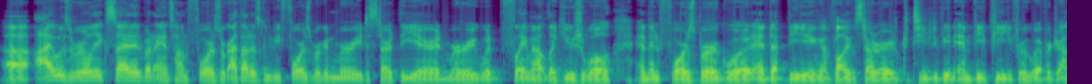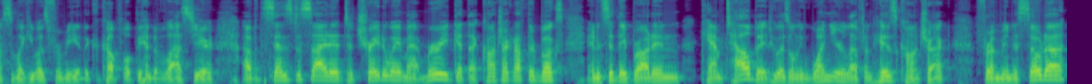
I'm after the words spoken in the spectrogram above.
uh, I was really excited about Anton Forsberg. I thought it was going to be Forsberg and Murray to start the year, and Murray would flame out like usual, and then Forsberg Forsberg would end up being a volume starter and continue to be an MVP for whoever drafts him, like he was for me in the couple at the end of last year. Uh, but the Sens decided to trade away Matt Murray, get that contract off their books, and instead they brought in Cam Talbot, who has only one year left on his contract from Minnesota.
